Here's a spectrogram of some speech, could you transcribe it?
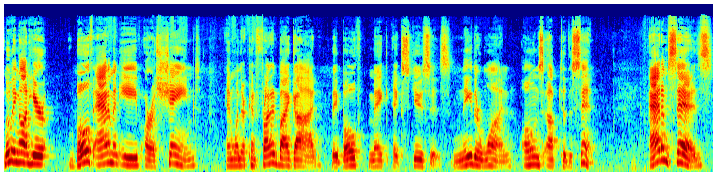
moving on here, both Adam and Eve are ashamed, and when they're confronted by God, they both make excuses. Neither one owns up to the sin. Adam says,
